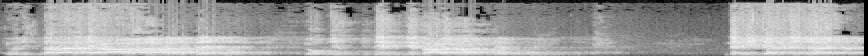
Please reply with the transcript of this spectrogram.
جو اس طرح کے آواز کرتے ہیں، جو اس دن کے تعلق سے نہیں کرنے چاہیے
